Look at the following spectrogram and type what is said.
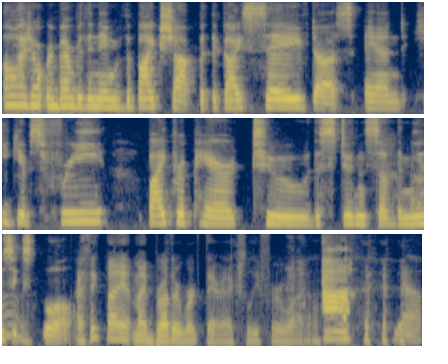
oh, I don't remember the name of the bike shop, but the guy saved us and he gives free bike repair to the students of the music oh, school. I think my my brother worked there actually for a while. Ah, uh, yeah.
